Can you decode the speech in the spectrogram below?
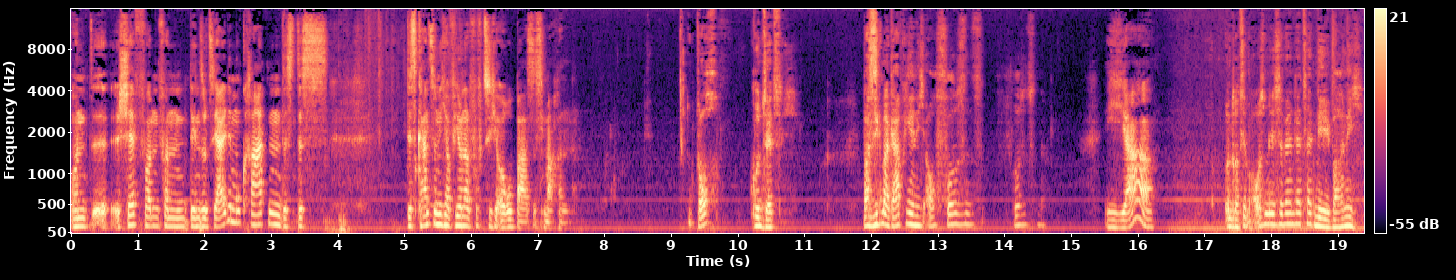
und äh, Chef von von den Sozialdemokraten, das das das kannst du nicht auf 450 Euro Basis machen. Doch, grundsätzlich. War Sigmar Gabriel nicht auch Vorsitz- Vorsitzender? Ja, Und trotzdem Außenminister während der Zeit? Nee, war nicht.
